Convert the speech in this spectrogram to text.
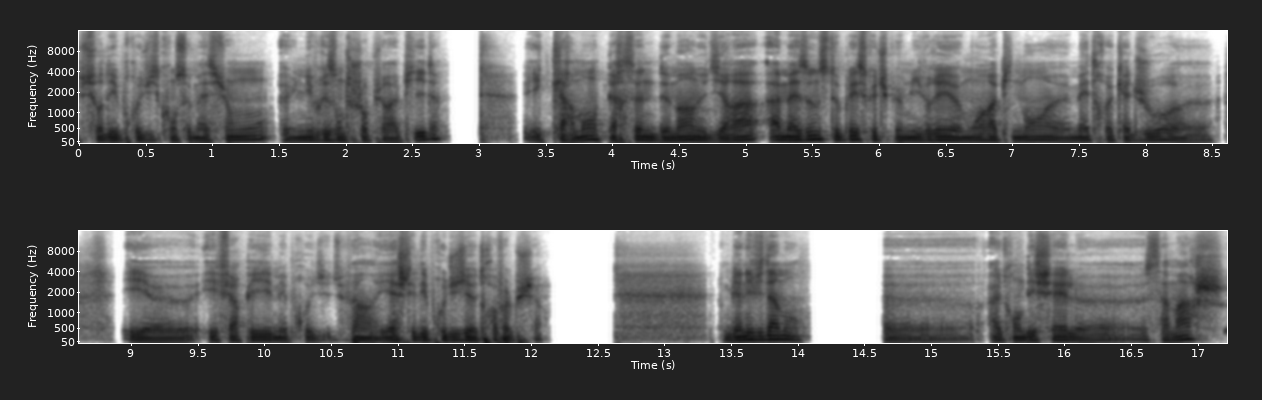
sur des produits de consommation, une livraison toujours plus rapide. Et clairement, personne demain ne dira Amazon, s'il te plaît, est-ce que tu peux me livrer euh, moins rapidement, euh, mettre 4 jours euh, et, et, faire payer mes produits, enfin, et acheter des produits trois fois plus cher. Donc, bien évidemment, à grande échelle, ça marche.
